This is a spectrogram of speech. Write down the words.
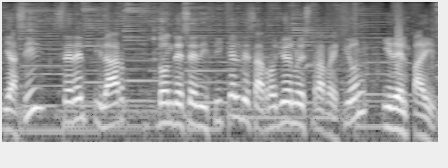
y así ser el pilar donde se edifique el desarrollo de nuestra región y del país.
